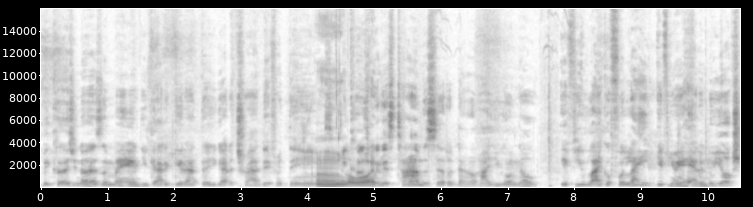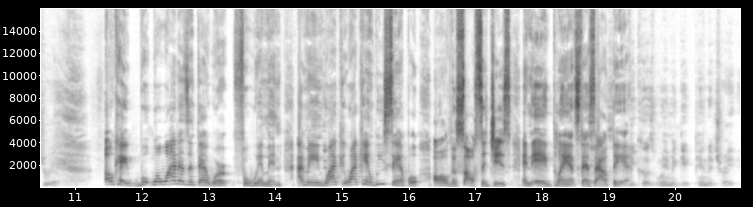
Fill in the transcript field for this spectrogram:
Because, you know, as a man, you got to get out there, you got to try different things. because Mm, Lord. when it's time to settle down, how you going to know if you like a filet if you ain't had a New York strip? Okay, but well, why doesn't that work for women? I mean, why why can't we sample all the sausages and eggplants that's out there? Because women get penetrated.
